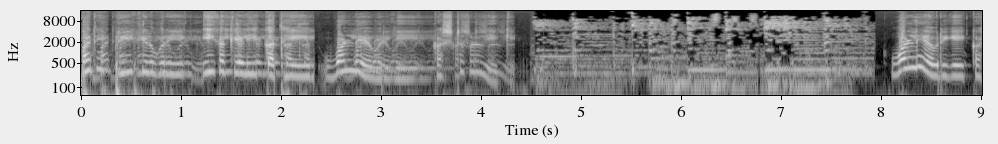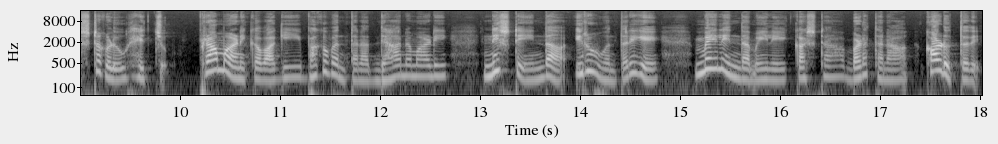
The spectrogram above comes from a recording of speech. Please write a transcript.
ಬನ್ನಿ, ಪ್ರಿಯ ಕೇಳುವರೆ, ಈಗ ಕೇಳಿ ಕಥೆ ಒಳ್ಳೆಯವರಿಗೆ ಕಷ್ಟಗಳು ಏಕೆ? ಒಳ್ಳೆಯವರಿಗೆ ಕಷ್ಟಗಳು ಹೆಚ್ಚು. ಪ್ರಾಮಾಣಿಕವಾಗಿ ಭಗವಂತನ ಧ್ಯಾನ ಮಾಡಿ, ನಿಷ್ಠೆಯಿಂದ ಇರುವಂತರಿಗೆ ಮೇಲಿಂದ ಮೇಲೆ ಕಷ್ಟ, ಬಡತನ ಕಾಡುತ್ತದೆ.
